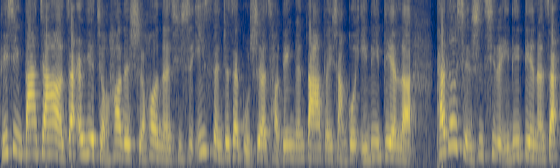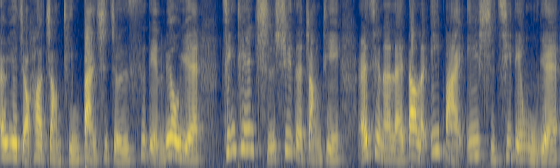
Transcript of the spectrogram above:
提醒大家啊，在二月九号的时候呢，其实伊森就在股市的草甸跟大家分享过一利电了。抬头显示器的一利电呢，在二月九号涨停板是九十四点六元，今天持续的涨停，而且呢，来到了一百一十七点五元。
